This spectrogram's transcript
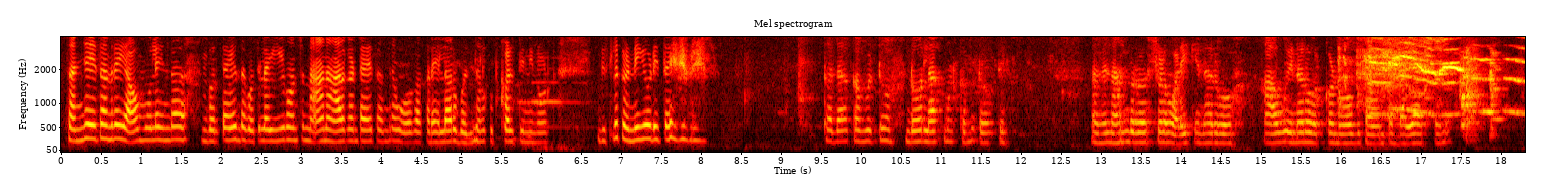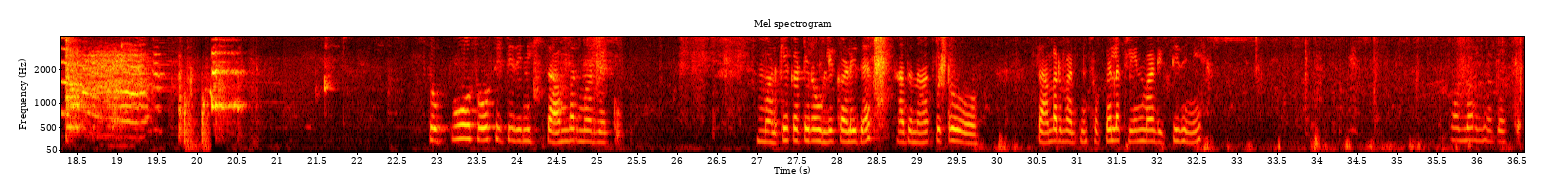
ಸಂಜೆ ಆಯ್ತಂದರೆ ಯಾವ ಮೂಲೆಯಿಂದ ಬರ್ತವೆ ಅಂತ ಗೊತ್ತಿಲ್ಲ. ಈಗಂತೂ ನಾನು ಆರು ಗಂಟೆ ಆಯ್ತು ಅಂದರೆ ಹೋಗೋ ಕಡೆ. ಎಲ್ಲರೂ ಬದಿನಲ್ಲಿ ಕುತ್ಕೊಳ್ತೀನಿ ನೋಡಿ. ಬಿಸಿಲು ಕಣ್ಣಿಗೆ ಹೊಡಿತಾ ಇದೆ ಫ್ರೆಂಡ್ಸ್ ಕದ ಹಾಕೊಂಬಿಟ್ಟು ಡೋರ್ ಲಾಕ್ ಮಾಡ್ಕೊಂಬಿಟ್ಟು ಹೋಗ್ತೀನಿ. ಆಮೇಲೆ ನಾನು ಬರೋ ಅಷ್ಟರೊಳಗೆ ಒಳಗೆ ಏನಾರು ಹಾವು ಏನಾರು ಹೊರ್ಕೊಂಡು ಹೋಗ್ಬಿಟ್ಟು ಅಂತ ಭಯ ಅಷ್ಟೇ ಸೊಪ್ಪು ಸೋಸಿಟ್ಟಿದ್ದೀನಿ ಸಾಂಬಾರು ಮಾಡಬೇಕು. ಮೊಳಕೆ ಕಟ್ಟಿರೋ ಹುಳ್ಳಿಕಾಳಿದೆ ಅದನ್ನ ಹಾಕ್ಬಿಟ್ಟು ಸಾಂಬಾರು ಮಾಡ್ತೀನಿ. ಸೊಪ್ಪೆಲ್ಲ ಕ್ಲೀನ್ ಮಾಡಿ ಇಟ್ಟಿದ್ದೀನಿ. ಸಾಂಬಾರು ಮಾಡಬೇಕು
